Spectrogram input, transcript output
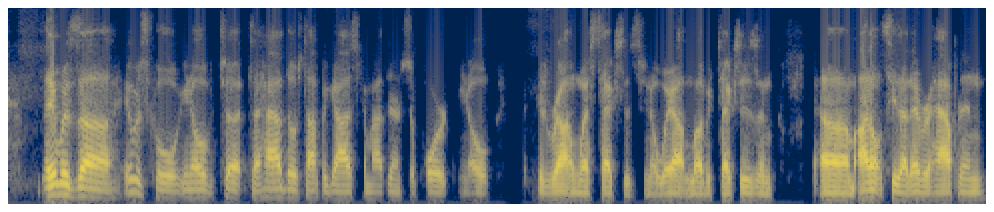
it was uh, it was cool, you know, to to have those type of guys come out there and support, you know, because we're out in West Texas, you know, way out in Lubbock, Texas, and um, I don't see that ever happening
